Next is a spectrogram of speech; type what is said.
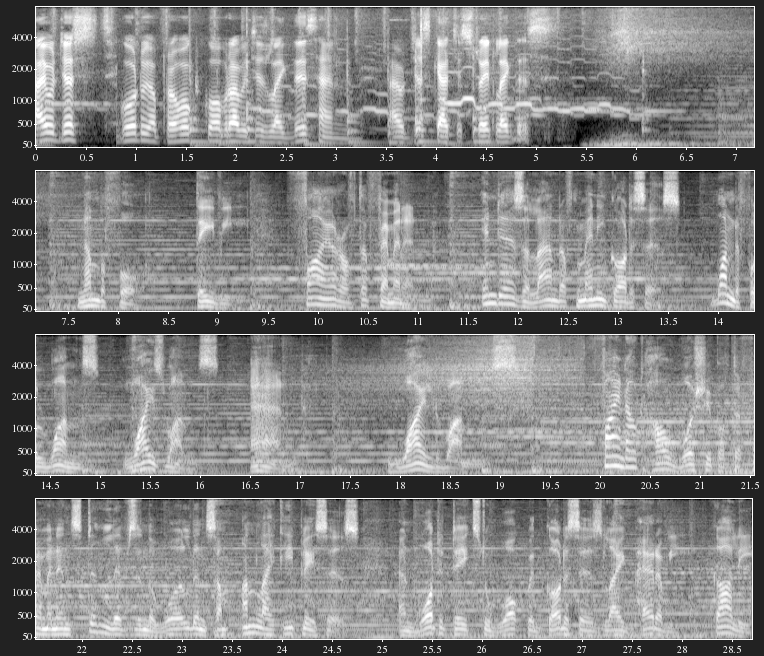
I would just go to a provoked cobra which is like this and I would just catch it straight like this. Number 4. Devi, Fire of the Feminine India is a land of many goddesses, wonderful ones, wise ones and wild ones. Find out how worship of the feminine still lives in the world in some unlikely places and what it takes to walk with goddesses like Bhairavi, Kali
